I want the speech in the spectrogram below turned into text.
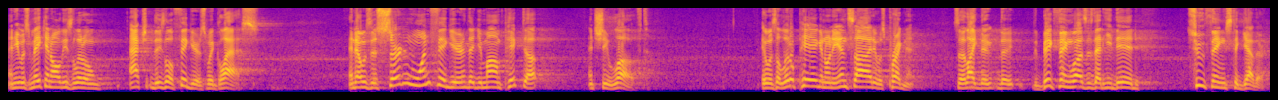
And he was making all these little, action, these little figures with glass. And there was this certain one figure that your mom picked up and she loved. It was a little pig, and on the inside, it was pregnant. So, like, the, the, the big thing was is that he did two things together.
